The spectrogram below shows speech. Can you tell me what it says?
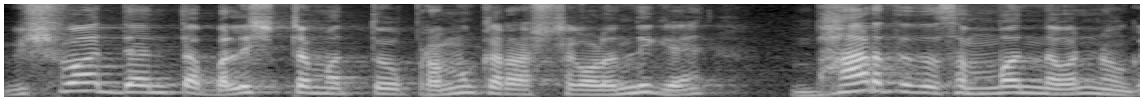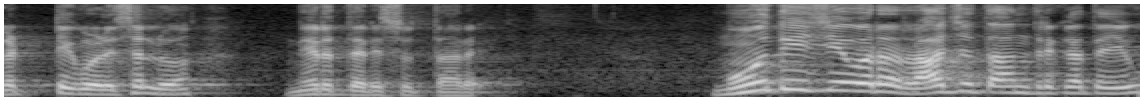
ವಿಶ್ವಾದ್ಯಂತ ಬಲಿಷ್ಠ ಮತ್ತು ಪ್ರಮುಖ ರಾಷ್ಟ್ರಗಳೊಂದಿಗೆ ಭಾರತದ ಸಂಬಂಧವನ್ನು ಗಟ್ಟಿಗೊಳಿಸಲು ನಿರ್ಧರಿಸುತ್ತಾರೆ. ಮೋದಿಜಿಯವರ ರಾಜತಾಂತ್ರಿಕತೆಯು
